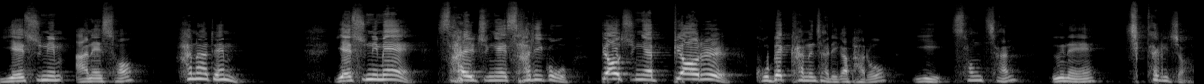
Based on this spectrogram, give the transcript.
예수님 안에서 하나됨, 예수님의 살 중에 살이고 뼈 중에 뼈를 고백하는 자리가 바로 이 성찬 은혜의 식탁이죠.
